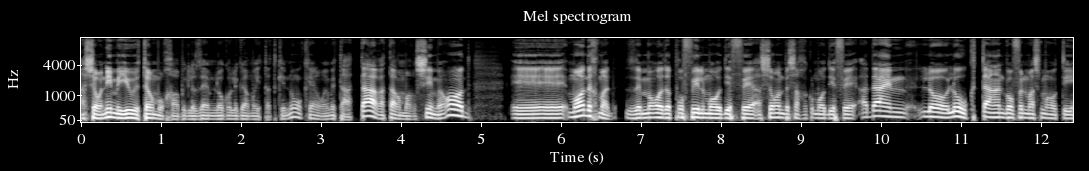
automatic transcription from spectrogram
השעונים יהיו יותר מאוחר, בגלל זה הם לא לגמרי התעדכנו, כן, רואים את האתר, אתר מרשים מאוד, מאוד נחמד, זה מאוד, הפרופיל מאוד יפה, השעון בסך הכל מאוד יפה, עדיין לא, לא הוקטן באופן משמעותי,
